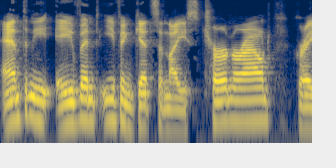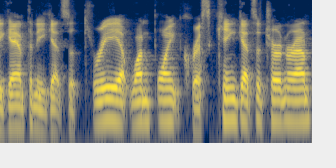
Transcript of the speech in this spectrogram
Anthony Avent even gets a nice turnaround. Greg Anthony gets a three at one point. Chris King gets a turnaround.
